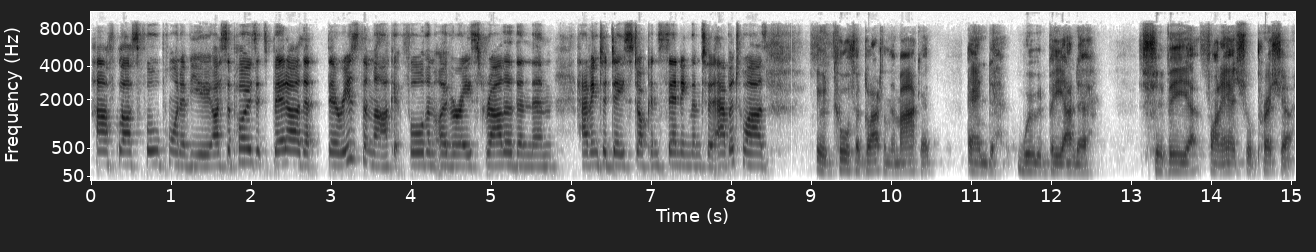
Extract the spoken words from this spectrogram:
half glass full point of view, I suppose it's better that there is the market for them over east rather than them having to destock and sending them to abattoirs. It would cause a glut in the market, and we would be under severe financial pressure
